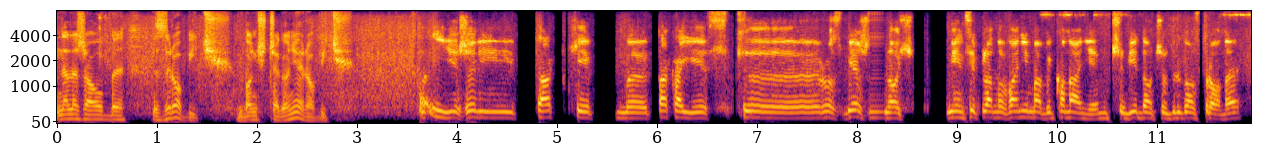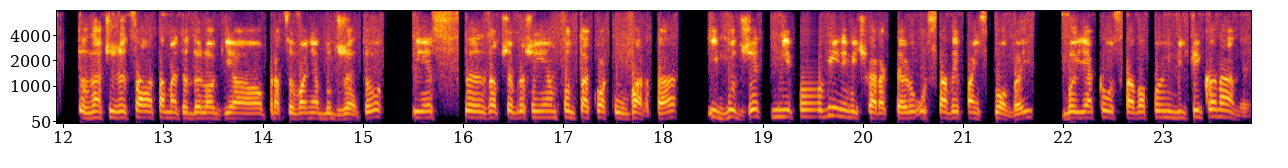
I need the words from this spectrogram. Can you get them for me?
należałoby zrobić, bądź czego nie robić? Jeżeli takie, taka jest e, rozbieżność między planowaniem a wykonaniem, czy w jedną, czy w drugą stronę, to znaczy, że cała ta metodologia opracowania budżetu jest e, za przeproszeniem funta kłaków warta i budżet nie powinien mieć charakteru ustawy państwowej, bo jako ustawa powinien być wykonany.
